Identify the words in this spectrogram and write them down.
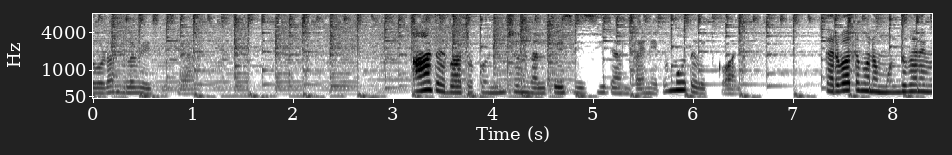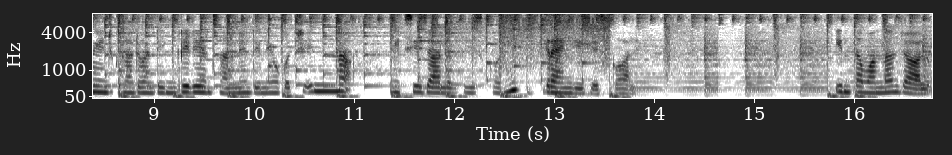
కూడా అందులో వేసేసేయాలి. ఆ తర్వాత కొంచెం కలిపేసేసి దానిపైన అయితే మూత పెట్టుకోవాలి. తర్వాత మనం ముందుగానే వేయించుకున్నటువంటి ఇంగ్రీడియంట్స్ అన్నింటినీ ఒక చిన్న మిక్సీ జార్లోకి తీసుకొని గ్రైండ్ చేసేసుకోవాలి. ఇంత మందం చాలు.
